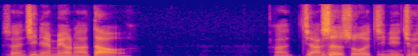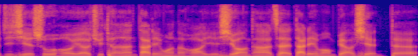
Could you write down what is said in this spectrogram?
虽然今年没有拿到啊，假设说今年球季结束后要去挑战大联盟的话，也希望他在大联盟表现的。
